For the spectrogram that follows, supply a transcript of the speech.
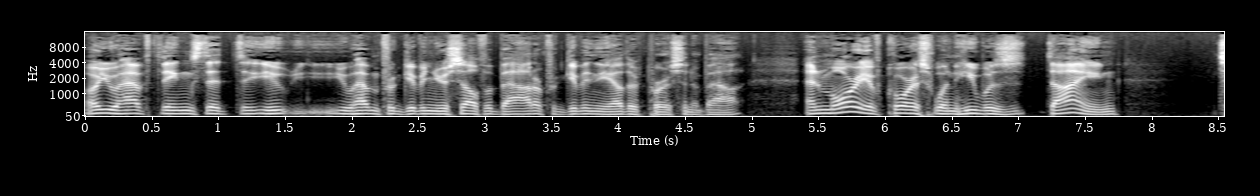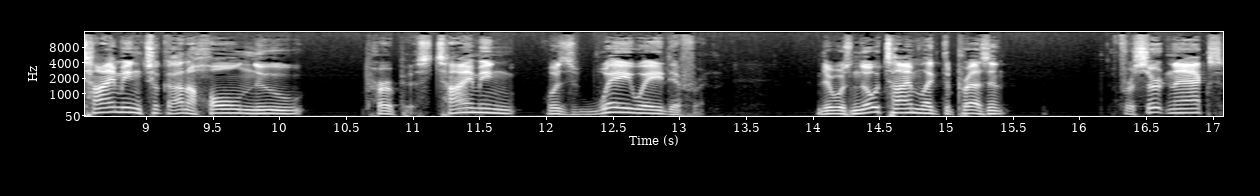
or you have things that you you haven't forgiven yourself about or forgiven the other person about. And Morrie of course when he was dying timing took on a whole new purpose. Timing was way, way different. There was no time like the present for certain acts,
